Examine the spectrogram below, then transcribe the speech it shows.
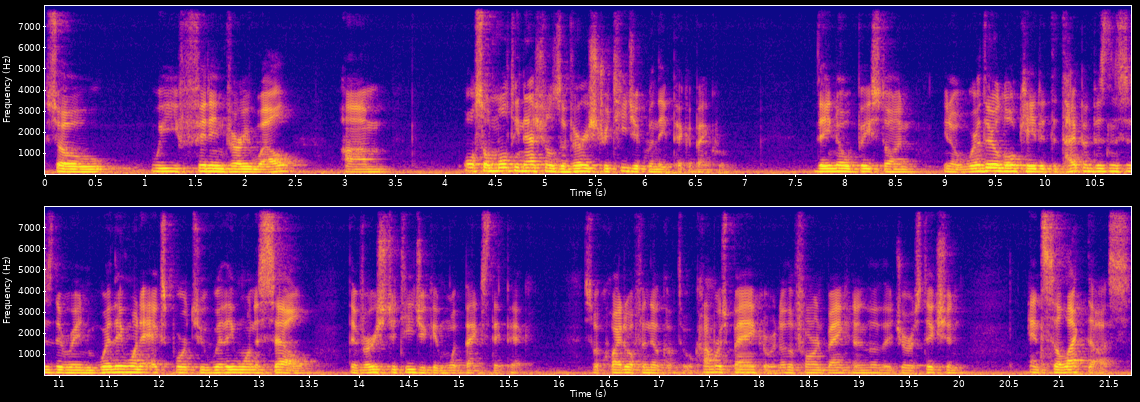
so we fit in very well. Um, also, multinationals are very strategic when they pick a bank group. They know based on you know where they're located, the type of businesses they're in, where they want to export to, where they want to sell. They're very strategic in what banks they pick. So quite often they'll come to a Commerzbank or another foreign bank in another jurisdiction and select us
